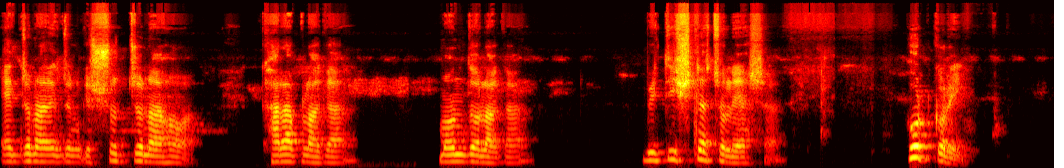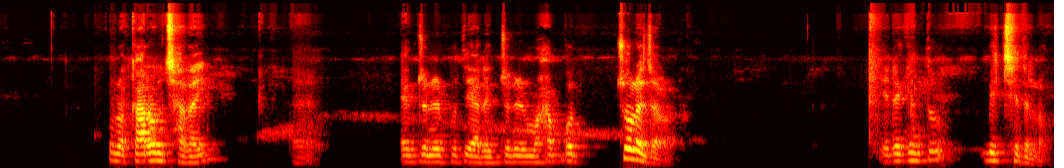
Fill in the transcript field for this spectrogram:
একজন আরেকজনকে সহ্য না হওয়া, খারাপ লাগা, মন্দ লাগা বিতৃষ্ণা চলে আসা। হুট করেই, কোনো কারণ ছাড়াই একজনের প্রতি আরেকজনের মহাব্বত চলে যাওয়া। এটা কিন্তু বিচ্ছেদের লোক।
